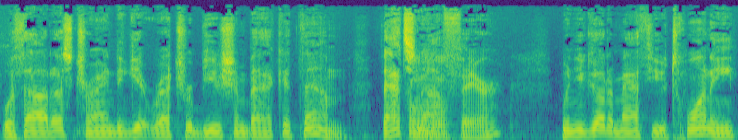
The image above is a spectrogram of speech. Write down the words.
without us trying to get retribution back at them. That's mm-hmm. not fair. When you go to Matthew 20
